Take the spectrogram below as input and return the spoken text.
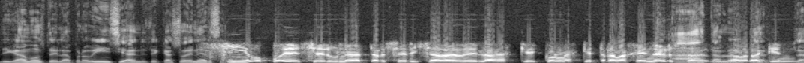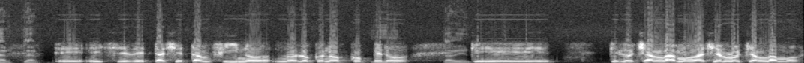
digamos, de la provincia, en este caso de NERSA. Sí, o puede ser una tercerizada de las que con las que trabaja NERSA. Ah, la verdad que eh, ese detalle tan fino no lo conozco, pero que que lo charlamos ayer lo charlamos.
